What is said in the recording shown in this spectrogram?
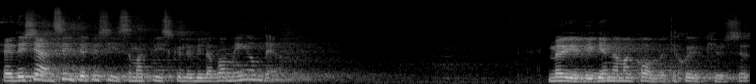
Eh, det känns inte precis som att vi skulle vilja vara med om det. Möjligen när man kommer till sjukhuset,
